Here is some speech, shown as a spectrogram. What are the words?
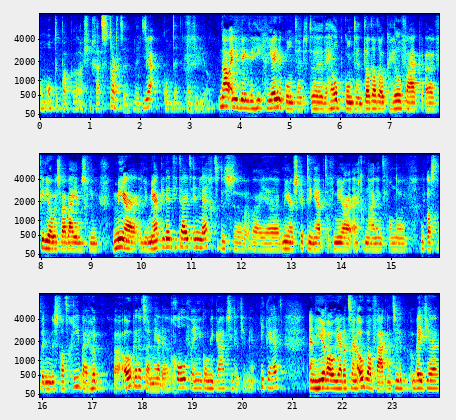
om op te pakken als je gaat starten met ja. content en video. Nou, en ik denk de hygiëne content, de, de help content, dat dat ook heel vaak uh, video is waarbij je misschien meer je merkidentiteit inlegt. Dus uh, waar je meer scripting hebt of meer echt nadenkt van hoe past het binnen de strategie. Bij Hub ook, hè, dat zijn meer de golven in je communicatie, dat je meer pieken hebt. En Hero, ja, dat zijn ook wel vaak natuurlijk een beetje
